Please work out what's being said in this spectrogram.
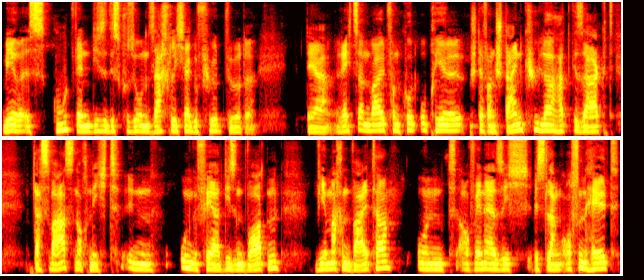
wäre es gut, wenn diese Diskussion sachlicher geführt würde. Der Rechtsanwalt von Kurt Opriel, Stefan Steinkühler, hat gesagt, das war's noch nicht in ungefähr diesen Worten. Wir machen weiter. Und auch wenn er sich bislang offen hält,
